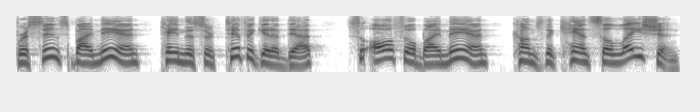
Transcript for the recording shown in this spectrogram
For since by man came the certificate of death, so also by man comes the cancellation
